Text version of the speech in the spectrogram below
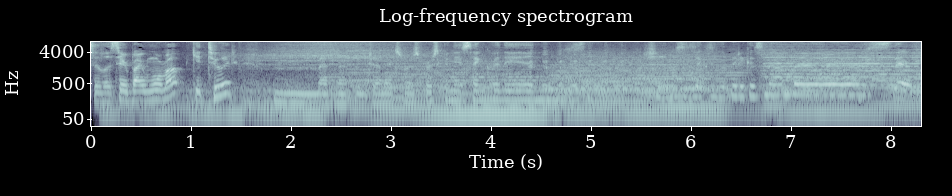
So let's everybody warm up, get to it. Mm, Mathematically, John Acts First Corinthians, Second Corinthians, Genesis, Exodus, Leviticus, Numbers. There we go.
